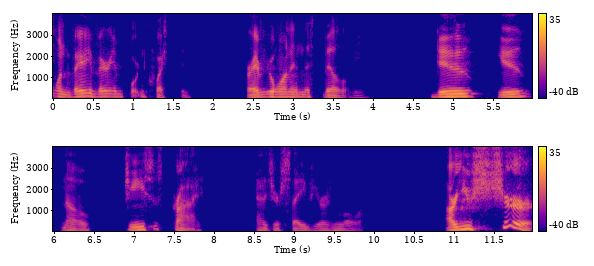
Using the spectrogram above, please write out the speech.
one very, very important question for everyone in this building. Do you know Jesus Christ as your Savior and Lord? Are you sure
